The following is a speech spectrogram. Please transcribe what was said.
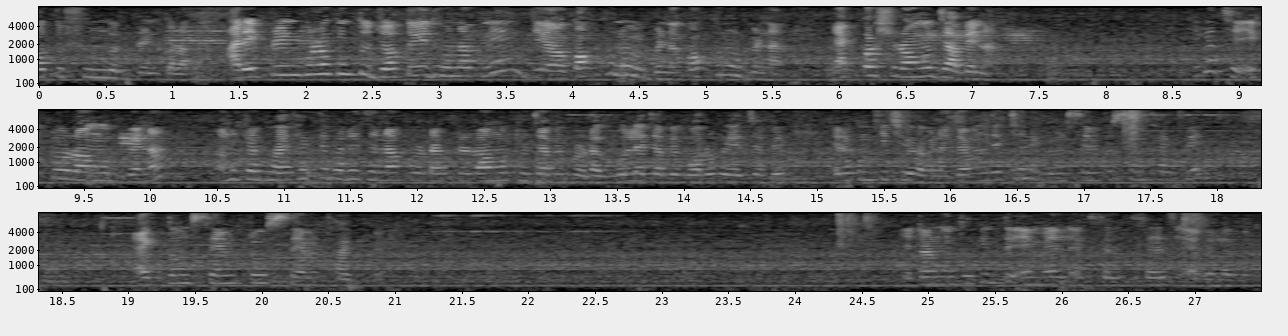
কত সুন্দর প্রিন্ট করা। আর এই প্রিন্টগুলো কিন্তু যতই ধরুন আপনি, যে কখনো উঠবে না, কখনো উঠবে না। এক পাশ রঙও যাবে না। ঠিক আছে? একটু রং উঠবে না। অনেকের ভয় থাকতে পারে যে, না প্রোডাক্টের রং উঠে যাবে প্রোডাক্ট গলে যাবে, বড় হয়ে যাবে। এরকম কিছুই হবে না। যেমন দেখছেন, একদম সেম টু সেম থাকবে। একদম সেম টু সেম থাকবে। এটার মধ্যে কিন্তু M L XL size available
